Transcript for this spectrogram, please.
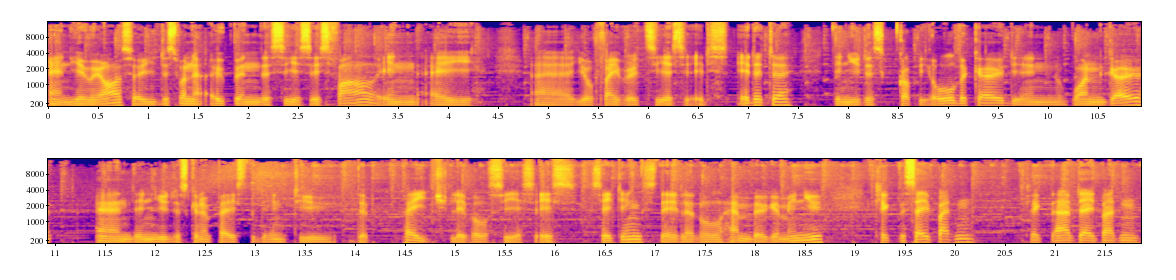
And here we are. So you just want to open the css file in a uh, your favorite css editor. Then you just copy all the code in one go. And then you're just going to paste it into the page level css settings the little hamburger menu. Click the save button click the update button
